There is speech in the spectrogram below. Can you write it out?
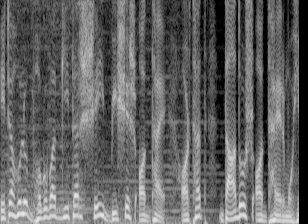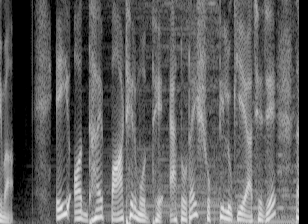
এটা হলো ভগবদ্গীতার সেই বিশেষ অধ্যায়, অর্থাৎ দ্বাদশ অধ্যায়ের মহিমা। এই অধ্যায় পাঠের মধ্যে এতটাই শক্তি লুকিয়ে আছে যে তা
